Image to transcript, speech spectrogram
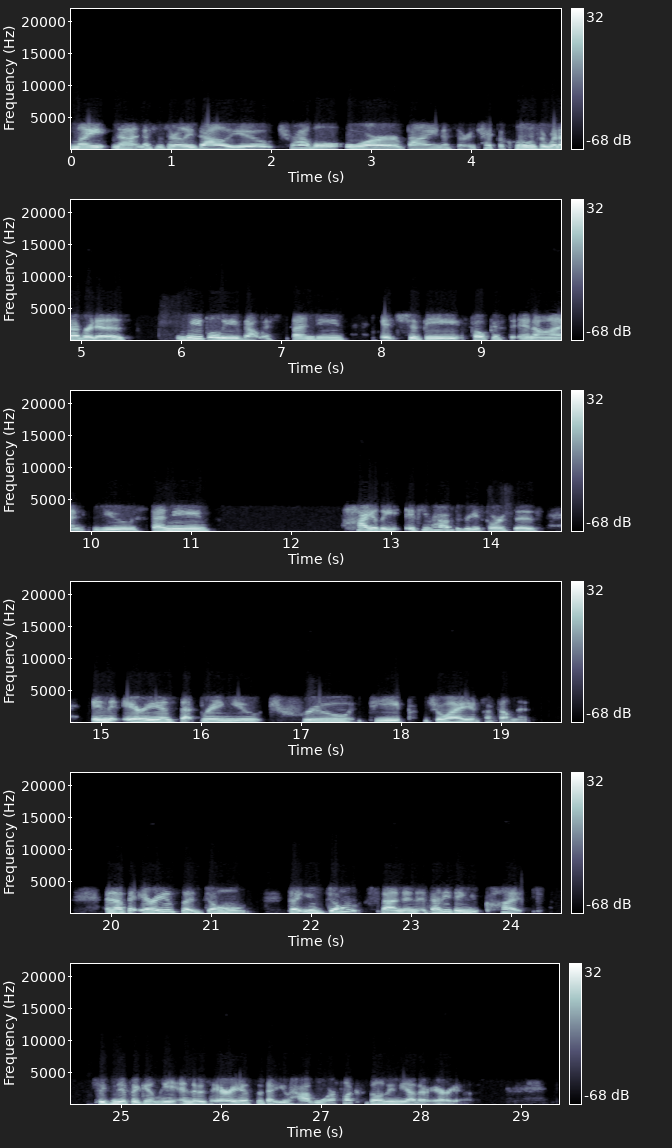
might not necessarily value travel or buying a certain type of clothes or whatever it is. We believe that with spending, it should be focused in on you spending highly, if you have the resources, in the areas that bring you true, deep joy and fulfillment. And at the areas that don't, that you don't spend, and if anything, you cut significantly in those areas so that you have more flexibility in the other areas.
